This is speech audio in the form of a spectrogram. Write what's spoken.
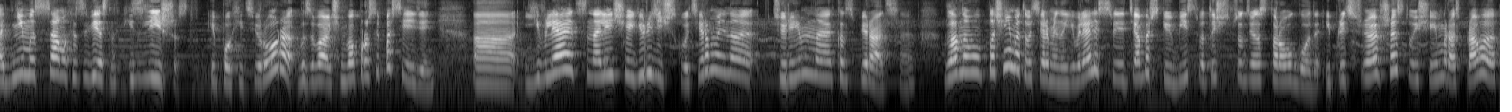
Одним из самых известных излишеств эпохи террора, вызывающим вопросы по сей день, а, является наличие юридического термина «тюремная конспирация». Главным воплощением этого термина являлись сентябрьские убийства 1792 года и предшествующая им расправа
